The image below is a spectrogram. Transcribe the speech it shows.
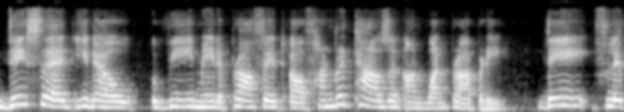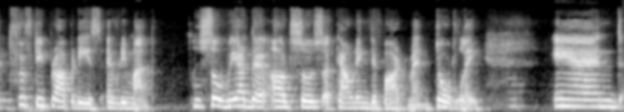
they said, you know, we made a profit of 100,000 on one property. They flip 50 properties every month. So we are the outsourced accounting department, totally. And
